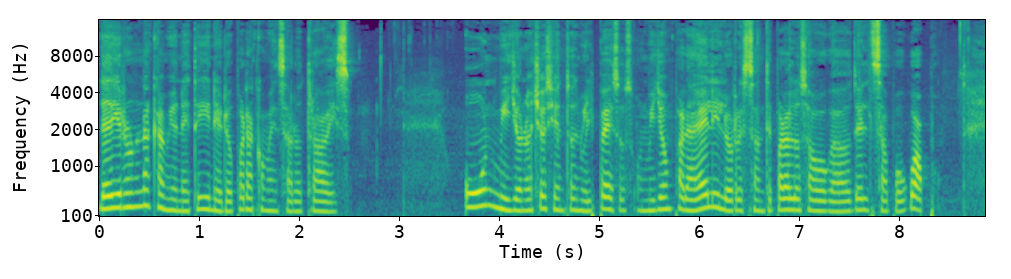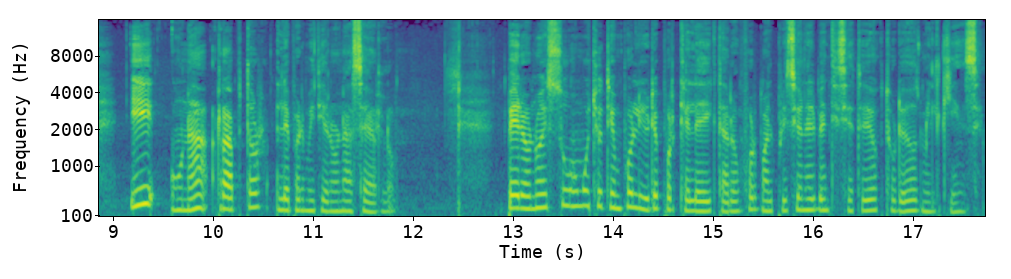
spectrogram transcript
Le dieron una camioneta y dinero para comenzar otra vez. Un millón ochocientos mil pesos, un millón para él y lo restante para los abogados del sapo guapo. Y una Raptor le permitieron hacerlo pero no estuvo mucho tiempo libre porque le dictaron formal prisión el 27 de octubre de 2015.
